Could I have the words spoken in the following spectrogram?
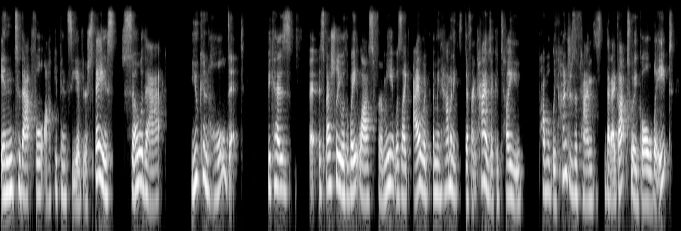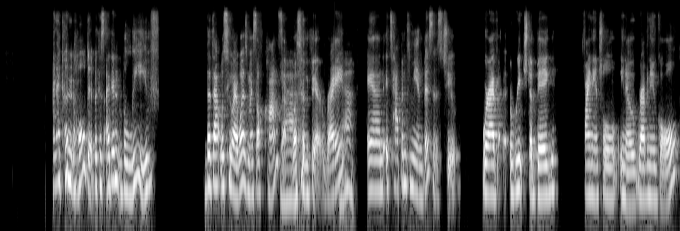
into that full occupancy of your space so that you can hold it. Because, especially with weight loss, for me, it was like, I would, I mean, how many different times I could tell you probably hundreds of times that I got to a goal weight and I couldn't hold it because I didn't believe that that was who I was. My self concept yeah. wasn't there. Right. Yeah. And it's happened to me in business too, where I've reached a big financial, you know, revenue goal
